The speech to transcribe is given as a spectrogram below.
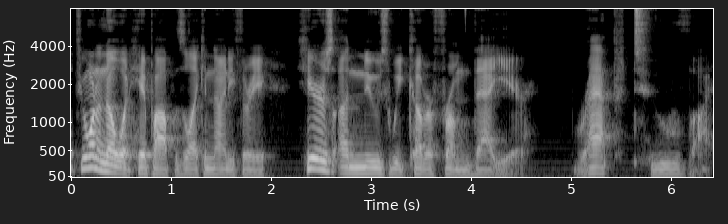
If you want to know what hip hop was like in 93, here's a Newsweek cover from that year Rap Too Violent.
